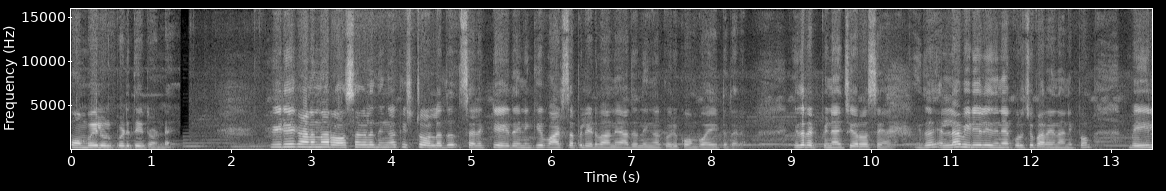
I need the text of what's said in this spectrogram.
കോംബോയിൽ ഉൾപ്പെടുത്തിയിട്ടുണ്ട്. വീഡിയോ കാണുന്ന റോസകൾ നിങ്ങൾക്ക് ഇഷ്ടമുള്ളത് സെലക്ട് ചെയ്ത് എനിക്ക് വാട്സപ്പിൽ ഇടുവാണെങ്കിൽ അത് നിങ്ങൾക്കൊരു കോംബോ ആയിട്ട് തരാം. ഇത് റെഡ് പിനാച്ചി റോസയാണ്. ഇത് എല്ലാ വീഡിയോയിലും ഇതിനെക്കുറിച്ച് പറയുന്നതാണ്. ഇപ്പം വെയിൽ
